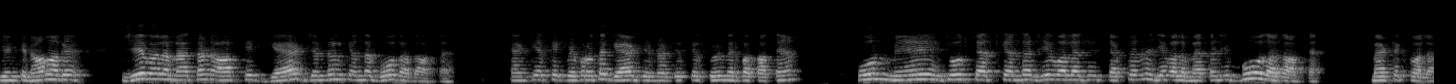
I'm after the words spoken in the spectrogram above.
ये इनके नाम आ गए। ये वाला मेथड आपके गैड जनरल के अंदर बहुत ज़्यादा आता है। एनटीएस के एक पेपर होता है गैड जनरल जिसके स्टूडेंट मेरे पास आते हैं। उनमें जो टेस्ट के अंदर ये वाला जो चैप्टर है ना, ये वाला मेथड ये बहुत ज़्यादा आता है। मैट्रिक्स वाला।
